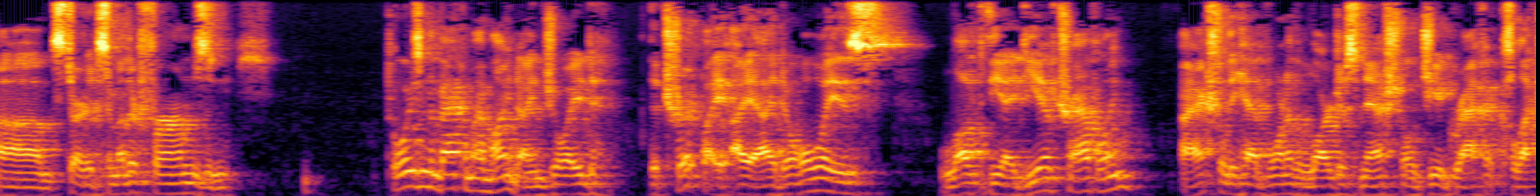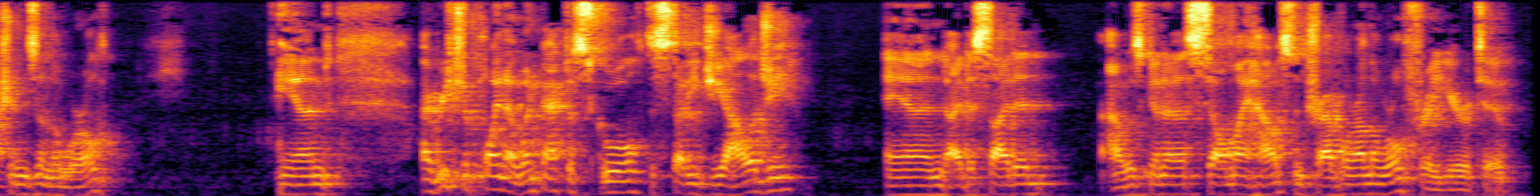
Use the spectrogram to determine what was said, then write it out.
um, started some other firms and always in the back of my mind, I enjoyed the trip. I, I, I'd always loved the idea of traveling. I actually have one of the largest National Geographic collections in the world. And I reached a point, I went back to school to study geology, and I decided I was going to sell my house and travel around the world for a year or two.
